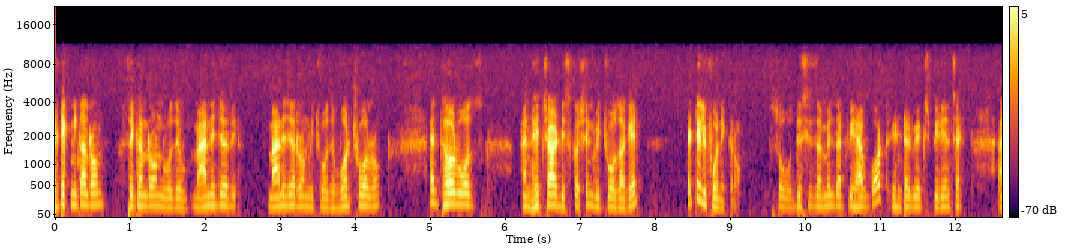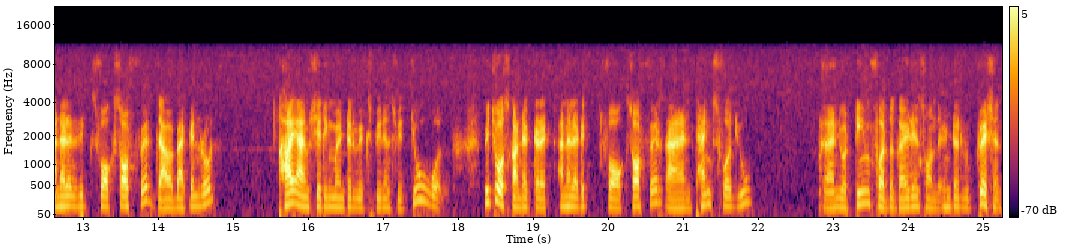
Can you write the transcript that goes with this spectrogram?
a technical round. Second round was a manager manager round which was a virtual round. And third was an hr discussion which was again a telephonic round. So this is the mail that we have got. Interview experience at analytics fox software java backend role. Hi i am sharing my interview experience with you which was conducted at analytics fox software and thanks for you and your team for the guidance on the interview questions.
